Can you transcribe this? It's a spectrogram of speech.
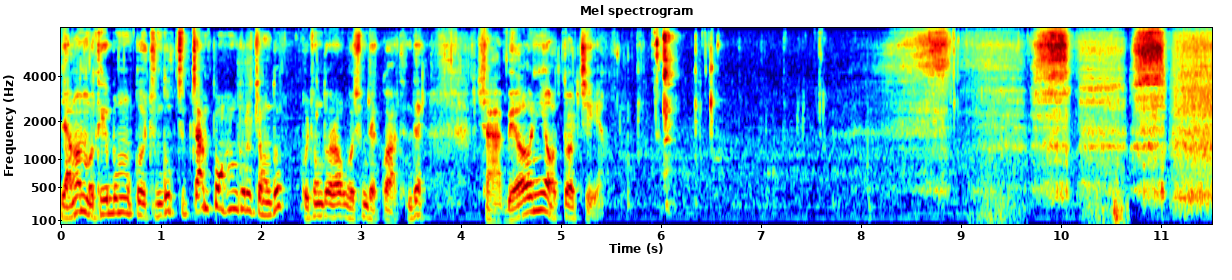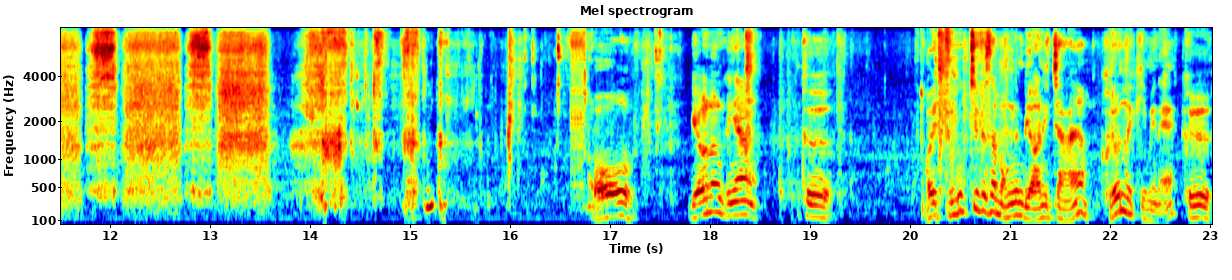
양은 어떻게 보면 그 중국집 짬뽕 한 그릇 정도? 그 정도라고 보시면 될 것 같은데 자 면이 어떨지 오 면은 그냥 그 거의 중국집에서 먹는 면 있잖아요 그런 느낌이네 그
